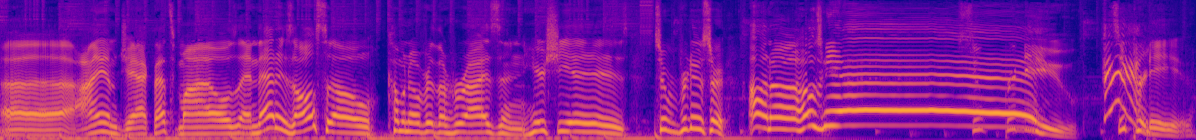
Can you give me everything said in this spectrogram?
Uh, I am Jack. That's Miles, and that is also coming over the horizon. Here she is, super producer Anna Hossnieh. Super Purdue. Super Purdue.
